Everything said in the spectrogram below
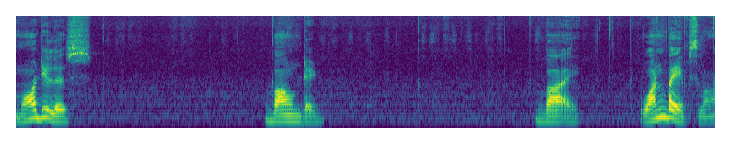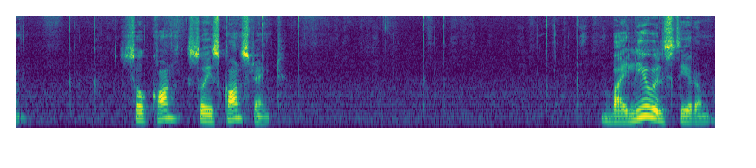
modulus bounded by 1 by epsilon. So con so is constant by Liouville's theorem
